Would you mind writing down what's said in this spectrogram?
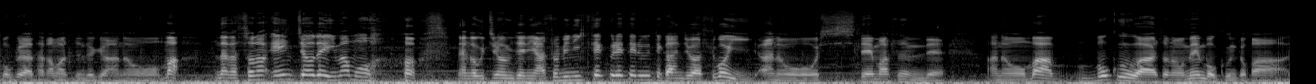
僕ら高松の時は。あのー、まあなんかその延長で今も なんかうちのお店に遊びに来てくれてるって感じはすごいあのー、してますんで。あのまあ僕はその綿棒くんとか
